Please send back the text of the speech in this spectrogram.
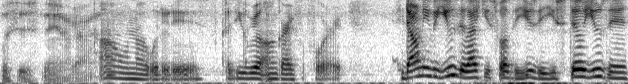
What's this thing I got? I don't know what it is, cause you real ungrateful for it. Don't even use it like you supposed to use it. You still using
